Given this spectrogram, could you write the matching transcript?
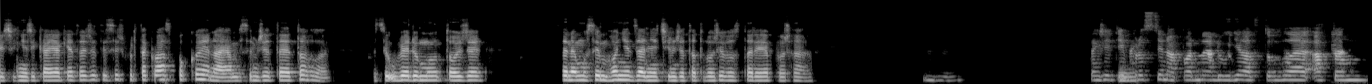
vždycky všichni říkají, jak je to, že ty jsi furt taková spokojená. Já myslím, že to je tohle. Já si uvědomuji to, že se nemusím honit za něčím, že ta tvořivost tady je pořád. Mm-hmm. Takže tě mm. prostě napadne jdu udělat tohle a tom,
